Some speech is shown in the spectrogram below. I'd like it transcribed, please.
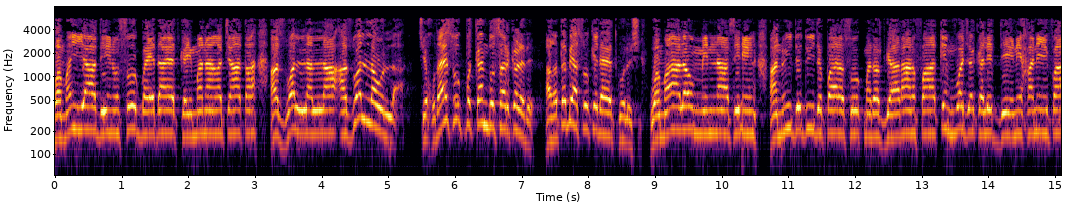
فمن یادین سوک به هدایت کوي منا چاته ازول الله ازول الله چې خدای سوک په کندو سر کړی دی هغه ته بیا سوک هدایت کول شي و مالهم من ناصرین انوی د دوی د پاره سوک مددګاران فاقم وجک للدین حنیفه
